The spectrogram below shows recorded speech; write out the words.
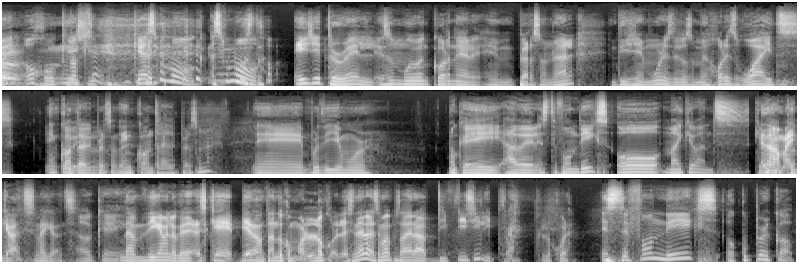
eh, uh, ojo, que, no que- sé. que así como, así. AJ Terrell es un muy buen corner en personal, DJ Moore es de los mejores wides En contra del personal. En contra del personal. Eh, por DJ Moore. Ok, a ver, Stephon Diggs o Mike Evans. No, Mike con- Evans. Mike Evans. Ok. No, dígame lo que es que viene anotando como loco. El escenario de la semana pasada era difícil y puf, locura. Stephon Diggs o Cooper Cup.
